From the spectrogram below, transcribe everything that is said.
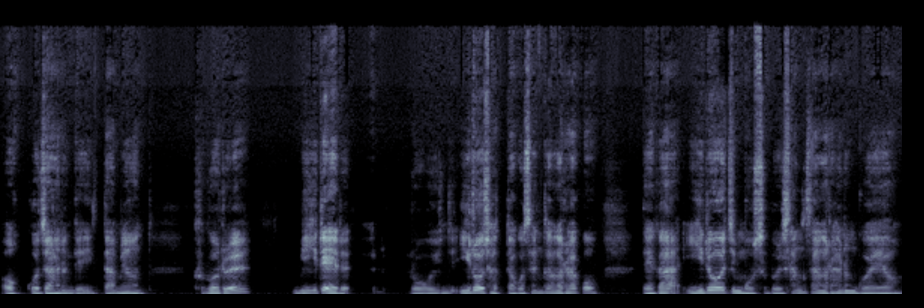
얻고자 하는 게 있다면 그거를 미래로 이제 이루어졌다고 생각을 하고 내가 이루어진 모습을 상상을 하는 거예요.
